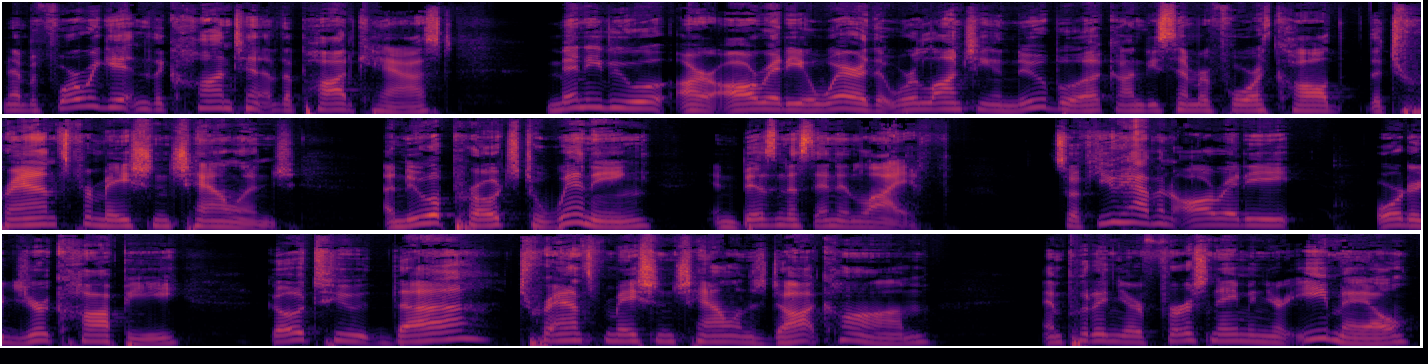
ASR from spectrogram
Now, before we get into the content of the podcast, many of you are already aware that we're launching a new book on December 4th called The Transformation Challenge a new approach to winning in business and in life. So if you haven't already ordered your copy, go to thetransformationchallenge.com and put in your first name and your email,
